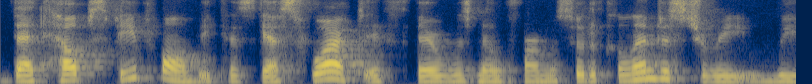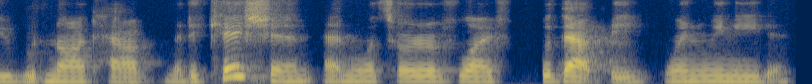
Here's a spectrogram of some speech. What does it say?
that helps people. Because guess what? If there was no pharmaceutical industry, we would not have medication. And what sort of life would that be when we need it?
